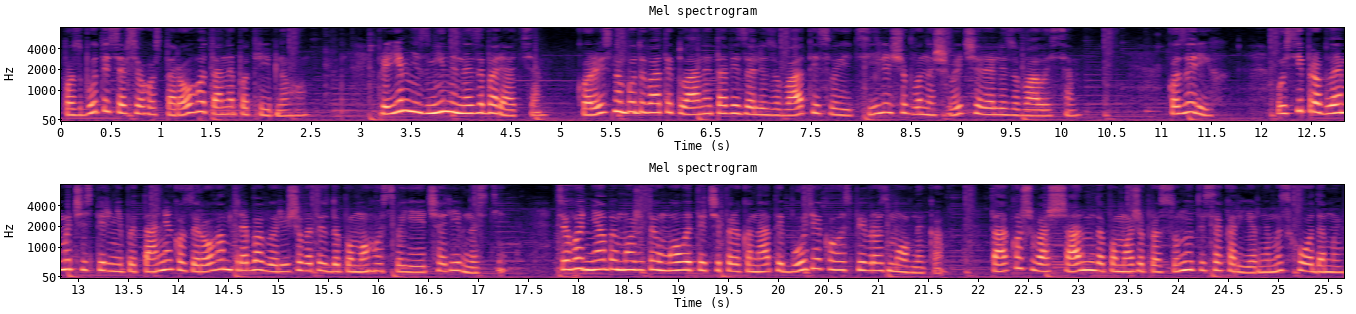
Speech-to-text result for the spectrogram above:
позбутися всього старого та непотрібного. Приємні зміни не забаряться. Корисно будувати плани та візуалізувати свої цілі, щоб вони швидше реалізувалися. Козиріг. Усі проблеми чи спірні питання козирогам треба вирішувати з допомогою своєї чарівності. Цього дня ви можете умовити чи переконати будь-якого співрозмовника. Також ваш шарм допоможе просунутися кар'єрними сходами.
